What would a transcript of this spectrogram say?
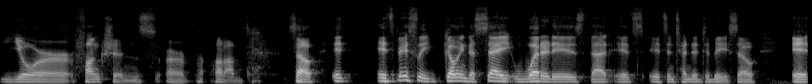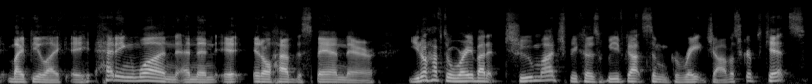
your functions or hold on so it it's basically going to say what it is that it's it's intended to be. So it might be like a heading one, and then it it'll have the span there. You don't have to worry about it too much because we've got some great JavaScript kits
